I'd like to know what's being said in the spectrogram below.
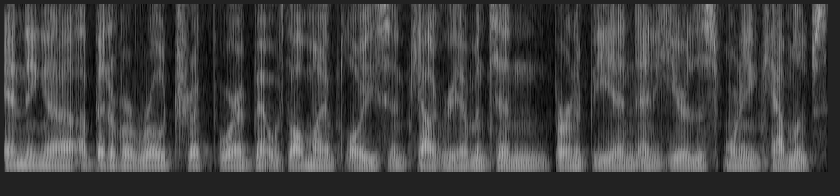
ending a, a bit of a road trip where I've met with all my employees in Calgary, Edmonton, Burnaby, and, and here this morning in Kamloops.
